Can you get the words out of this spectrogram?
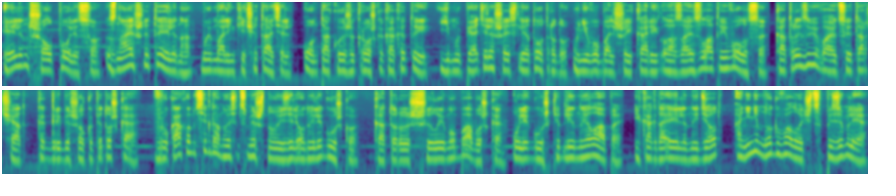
Эллен шел по лесу. Знаешь ли ты Эллена, мой маленький читатель? Он такой же крошка, как и ты. Ему пять или шесть лет от роду. У него большие карие глаза и золотые волосы, которые завиваются и торчат, как гребешок у петушка. В руках он всегда носит смешную зеленую лягушку, которую сшила ему бабушка. У лягушки длинные лапы, и когда Эллен идет, они немного волочатся по земле,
